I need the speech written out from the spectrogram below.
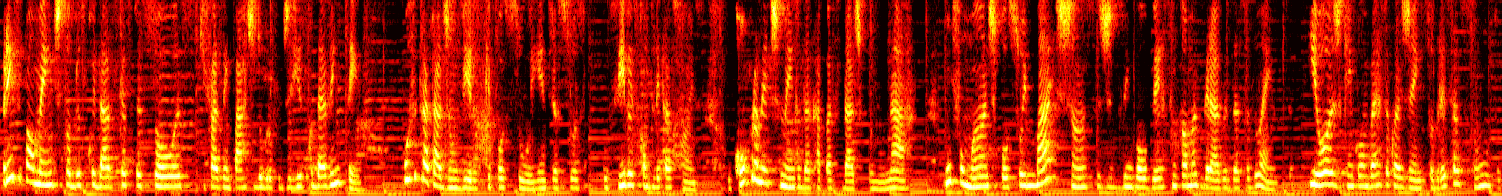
principalmente sobre os cuidados que as pessoas que fazem parte do grupo de risco devem ter. Por se tratar de um vírus que possui, entre as suas possíveis complicações, o comprometimento da capacidade pulmonar, um fumante possui mais chances de desenvolver sintomas graves dessa doença. E hoje, quem conversa com a gente sobre esse assunto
